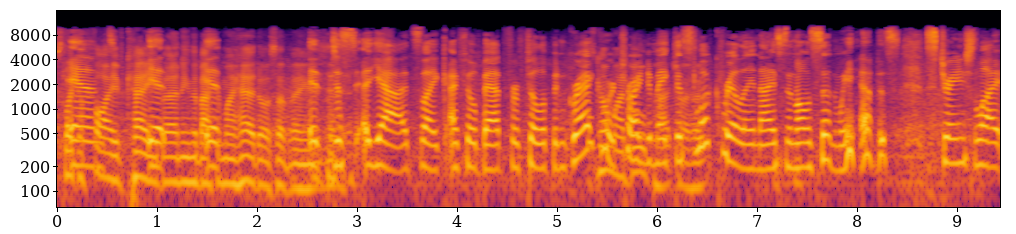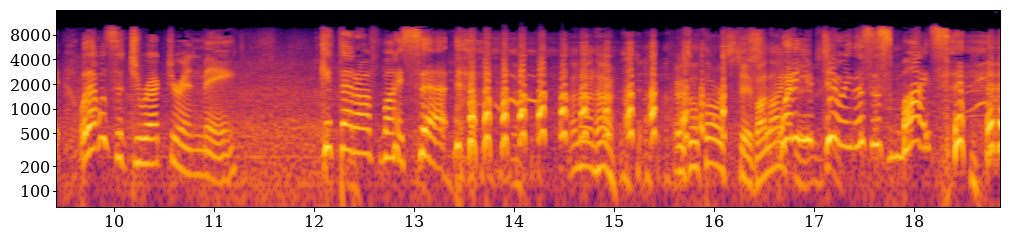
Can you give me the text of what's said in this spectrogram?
it's like and a 5K it- burning the back it- of my head or something. It just, yeah, it's like I feel bad for Philip and Greg who are trying to make patch, I this look really nice, and all of a sudden we have this strange light. Well, that was the director in me. Get that off my set. no, no, no. It was authoritative. I like what it. are It you was good. doing? This is my set.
